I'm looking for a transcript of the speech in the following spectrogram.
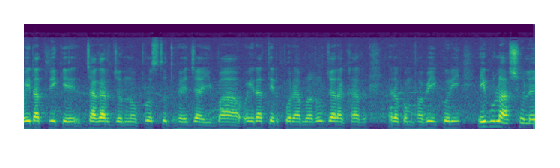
ওই রাত্রিকে জাগার জন্য প্রস্তুত হয়ে যাই বা ওই রাতের পরে আমরা রোজা রাখার এরকমভাবেই করি। এগুলো আসলে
